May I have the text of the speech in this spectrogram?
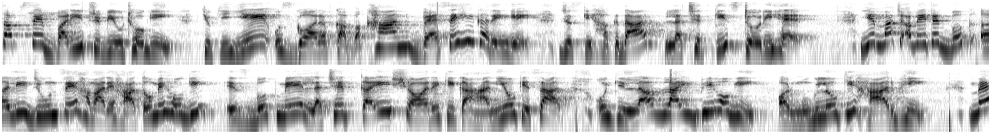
सबसे बड़ी ट्रिब्यूट होगी, क्योंकि ये उस गौरव का बखान वैसे ही करेंगे, जिसकी हकदार लचित की स्टोरी है। ये much awaited book early June से हमारे हाथों में होगी। इस बुक में लचित कई शौर्य की कहानियों के साथ उनकी लव लाइफ भी होगी और मुगलों की हार भी। मैं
